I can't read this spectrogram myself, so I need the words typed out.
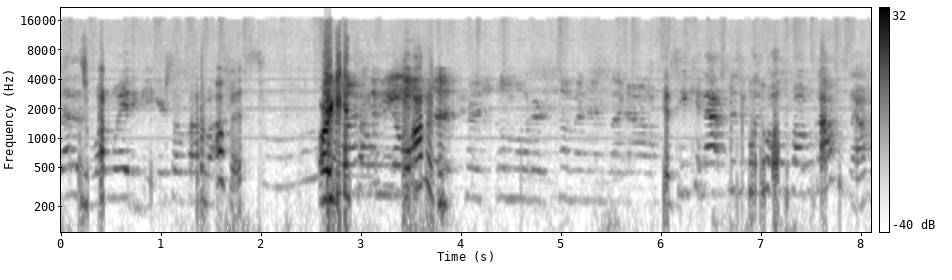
That is one way to get yourself out of office. Or get Well, someone you don't want the to. Crystal motors coming in by now. Because he cannot physically hold a public office now.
